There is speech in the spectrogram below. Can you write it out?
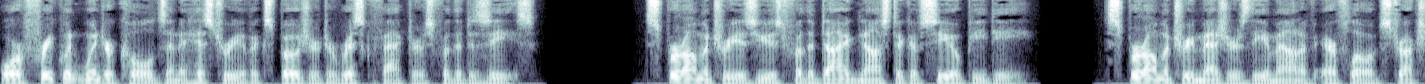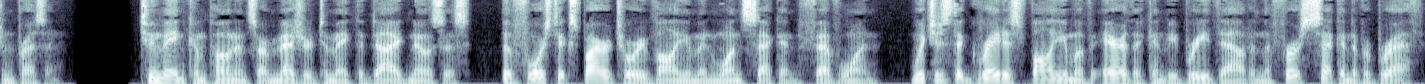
or frequent winter colds and a history of exposure to risk factors for the disease. Spirometry is used for the diagnostic of COPD. Spirometry measures the amount of airflow obstruction present. Two main components are measured to make the diagnosis the forced expiratory volume in 1 second, FEV1, which is the greatest volume of air that can be breathed out in the first second of a breath,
